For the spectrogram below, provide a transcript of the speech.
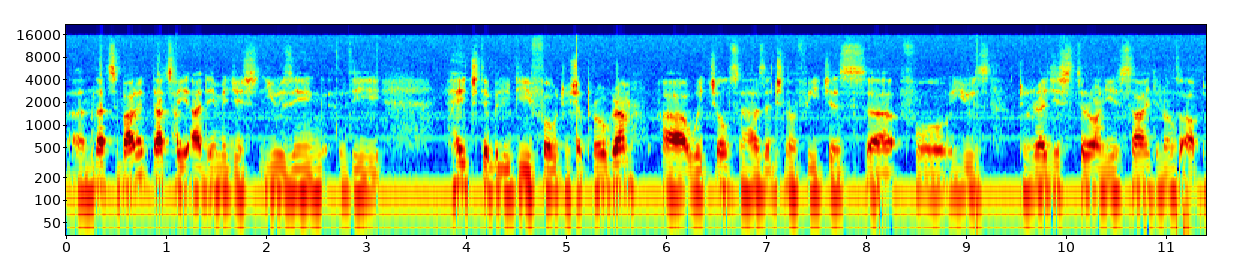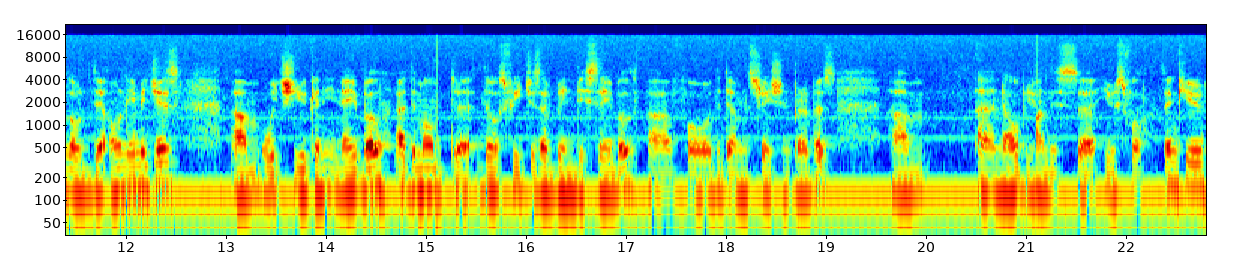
And that's about it. That's how you add images using the HWD PhotoShare program uh, which also has additional features uh, for use to register on your site and also upload their own images um, which you can enable. At the moment uh, those features have been disabled uh, for the demonstration purpose. Um, and I hope you found this uh, useful. Thank you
